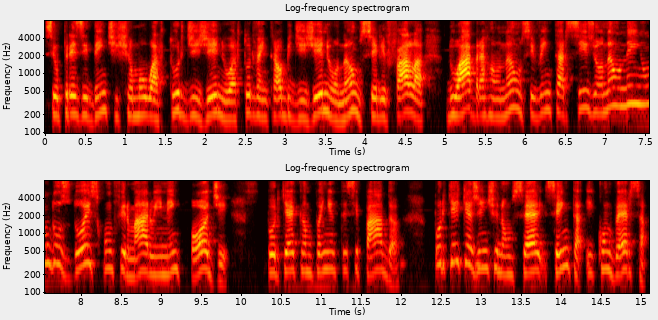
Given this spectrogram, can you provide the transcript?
se o presidente chamou o Arthur de gênio, o Arthur entrar de gênio ou não, se ele fala do Abraham ou não, se vem Tarcísio ou não? Nenhum dos dois confirmaram e nem pode, porque é campanha antecipada. Por que, que a gente não senta e conversa?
